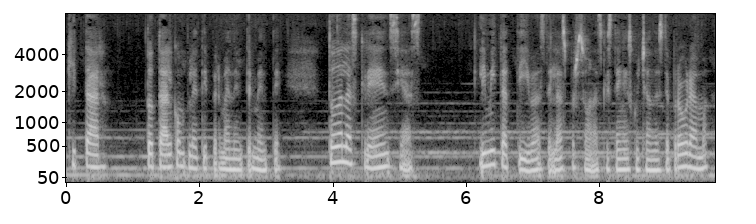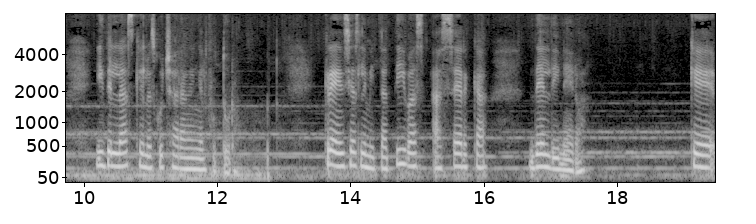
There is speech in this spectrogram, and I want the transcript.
quitar total, completa y permanentemente todas las creencias limitativas de las personas que estén escuchando este programa y de las que lo escucharán en el futuro creencias limitativas acerca del dinero. Que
